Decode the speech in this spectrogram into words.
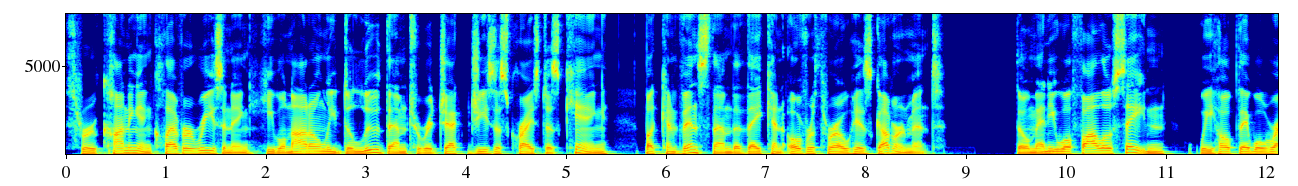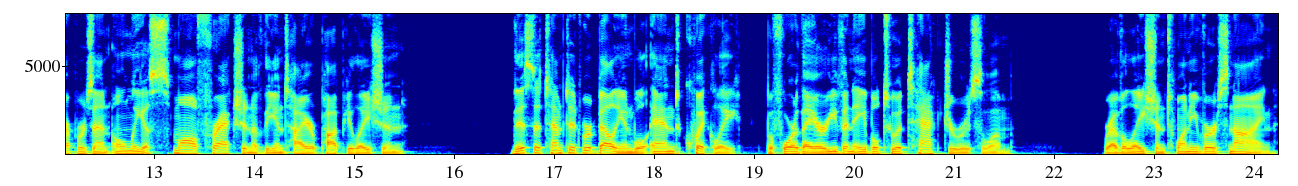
Through cunning and clever reasoning, he will not only delude them to reject Jesus Christ as king, but convince them that they can overthrow his government. Though many will follow Satan, we hope they will represent only a small fraction of the entire population. This attempted rebellion will end quickly, before they are even able to attack Jerusalem. Revelation 20, verse 9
